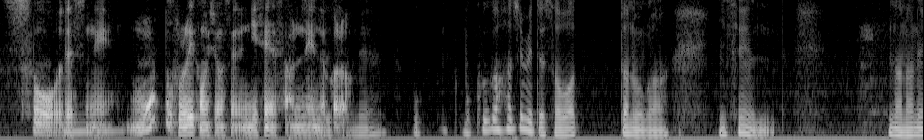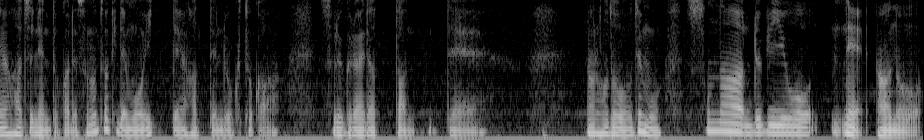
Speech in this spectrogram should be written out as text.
そうですね。もっと古いかもしれませんね。2003年だから。ね、僕が初めて触ったのが2007年、8年とかで、その時でもう1.8.6とか、それぐらいだったんで、なるほど。でも、そんな Ruby をね、あの、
